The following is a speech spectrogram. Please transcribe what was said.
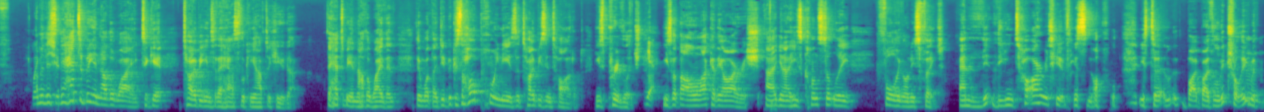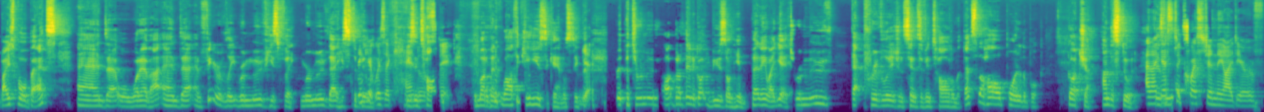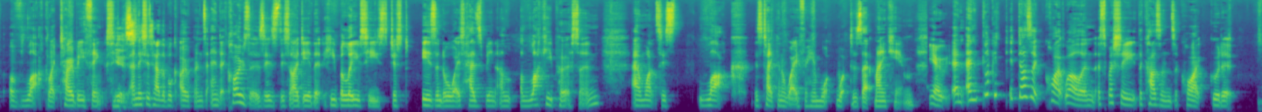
I mean, there had to be another way to get Toby into the house looking after Hugo there had to be another way than than what they did because the whole point is that Toby's entitled. He's privileged. Yeah. He's got the luck of the Irish. Uh, you know, he's constantly falling on his feet. And the, the, entirety of this novel is to, by both literally mm. with hmm. baseball bats and uh, or whatever, and uh, and figuratively remove his feet, remove that his stability. I think it was a candlestick. It might have been. Well, I think he used a candlestick. yeah. But, but to remove, uh, but then it got used on him. But anyway, yeah, to remove that privilege and sense of entitlement. That's the whole point of the book. Gotcha. Understood. And I There's guess to question the idea of, of luck, like Toby thinks, yes. and this is how the book opens and it closes, is this idea that he believes he's just is and always has been a, a lucky person. And once this luck is taken away for him, what what does that make him? You know, and, and look, it, it does it quite well. And especially the cousins are quite good at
